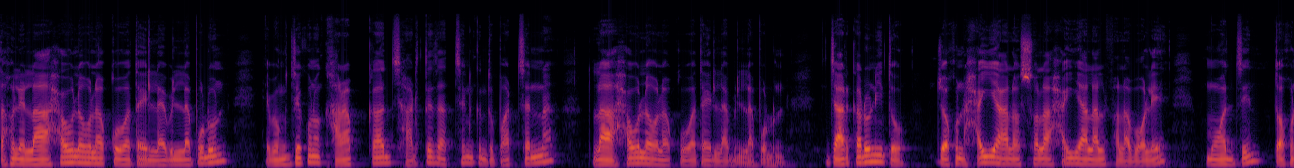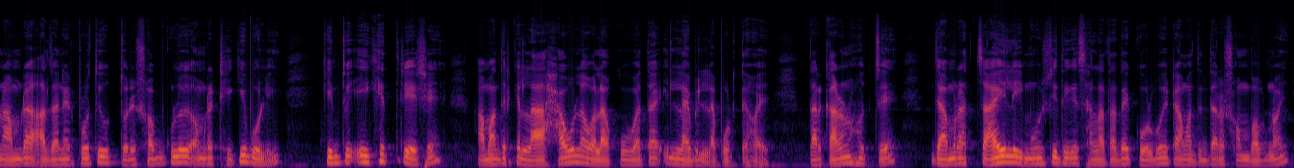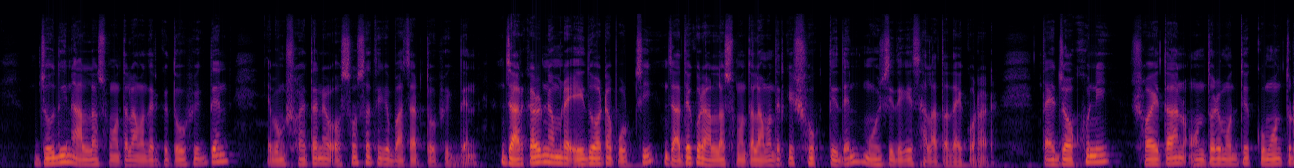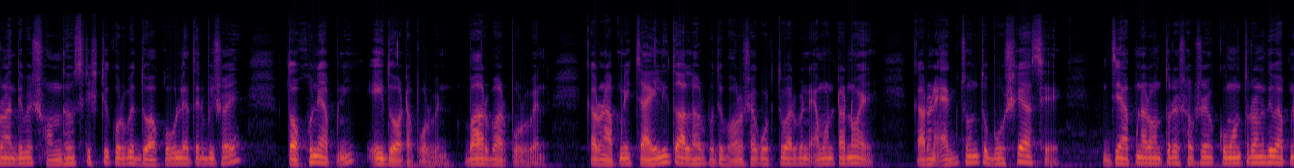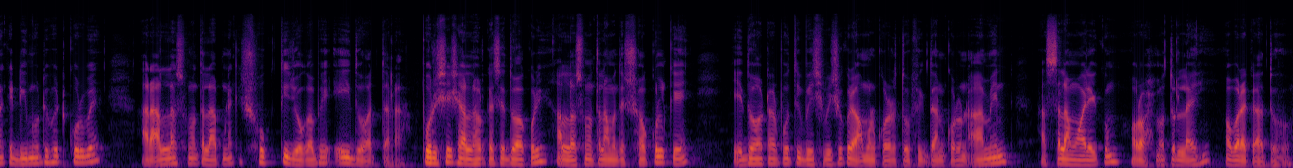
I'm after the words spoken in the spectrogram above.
তাহলে লা ওলা কোয়াতা ইল্লা বিল্লা পড়ুন এবং যে কোনো খারাপ কাজ ছাড়তে যাচ্ছেন কিন্তু পারছেন না, লা ওলা কোয়াতা ইল্লা বিল্লা পড়ুন। যার কারণেই তো যখন হাইয়া আলা সলা, হাইয়া আলাল ফালা বলে মোয়াজ্জিন, তখন আমরা আজানের প্রতি উত্তরে সবগুলোই আমরা ঠিকই বলি, কিন্তু এই ক্ষেত্রে এসে আমাদেরকে লা হাওলা ওয়ালা কুয়াতা ইল্লা বিল্লা পড়তে হয়। তার কারণ হচ্ছে যে আমরা চাইলেই মসজিদ থেকে সালাত আদায় করব, এটা আমাদের দ্বারা সম্ভব নয়। যদি না আল্লাহ সুমতাল আমাদেরকে তৌফিক দেন এবং শয়তানের অস্বসা থেকে বাঁচার তৌফিক দেন। যার কারণে আমরা এই দোয়াটা পড়ছি, যাতে করে আল্লাহ সুমতাল আমাদেরকে শক্তি দেন মসজিদে গিয়ে সালাত আদায় করার। তাই যখনই শয়তান অন্তরের মধ্যে কুমন্ত্রণা দেবে, সন্দেহ সৃষ্টি করবে দোয়া কবুলিয়াতের বিষয়ে, তখনই আপনি এই দোয়াটা পড়বেন, বারবার পড়বেন। কারণ আপনি চাইলেই তো আল্লাহর প্রতি ভরসা করতে পারবেন, এমনটা নয়। কারণ একজন তো বসে আছে যে আপনার অন্তরে সবসময় কুমন্ত্রণা দেবে, আপনাকে ডিমোটিভেট করবে আর আল্লাহ সুমতাল আপনাকে শক্তি যোগাবে এই দোয়ার দ্বারা। পরিশেষে আল্লাহর কাছে দোয়া করি, আল্লাহ সুমতাল আমাদের সকলকে এই দোয়াটার প্রতি বেশি বেশি করে আমল করার তৌফিক দান করুন, আমিন। আসসালামু আলাইকুম রহমতুল্লাহি ওবরাকাতুহ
